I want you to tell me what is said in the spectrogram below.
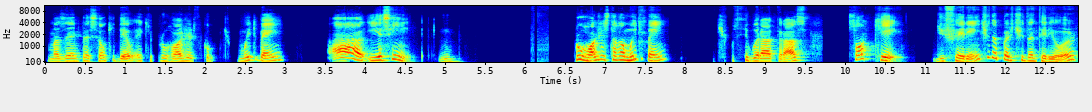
Mas a impressão que deu é que pro Roger ficou tipo, muito bem. Ah, e assim. pro Roger estava muito bem, tipo, segurar atrás. Só que, diferente da partida anterior,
